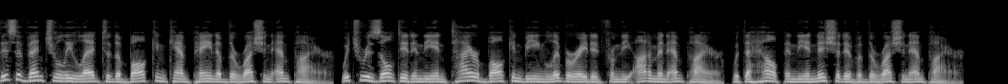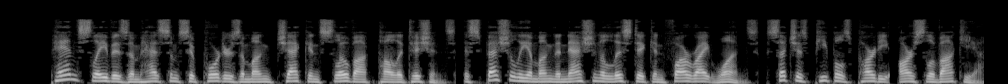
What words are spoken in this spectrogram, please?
This eventually led to the Balkan Campaign of the Russian Empire, which resulted in the entire Balkan being liberated from the Ottoman Empire, with the help and the initiative of the Russian Empire. Pan-Slavism has some supporters among Czech and Slovak politicians, especially among the nationalistic and far-right ones, such as People's Party, Our Slovakia.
